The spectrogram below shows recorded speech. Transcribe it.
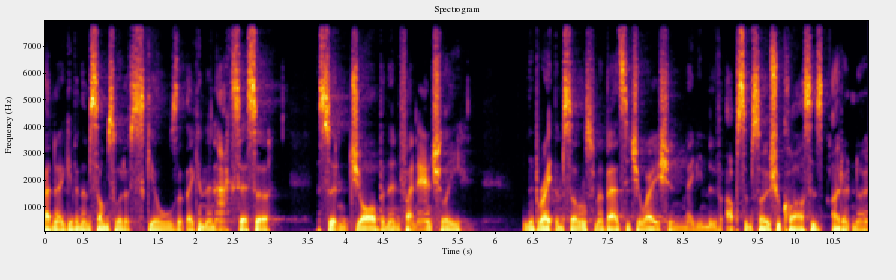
I don't know, given them some sort of skills that they can then access a, a certain job and then financially liberate themselves from a bad situation, maybe move up some social classes. I don't know.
